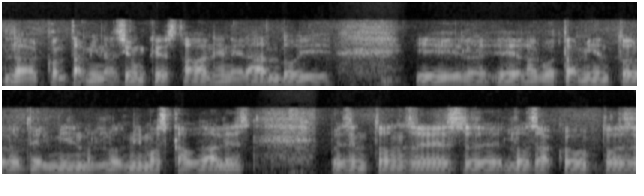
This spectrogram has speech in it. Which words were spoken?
la contaminación que estaban generando y, el agotamiento de los, del mismo, los mismos caudales, pues entonces eh, los acueductos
